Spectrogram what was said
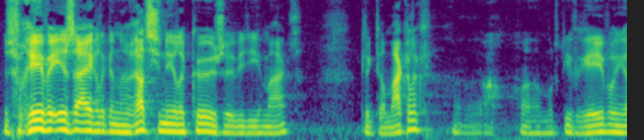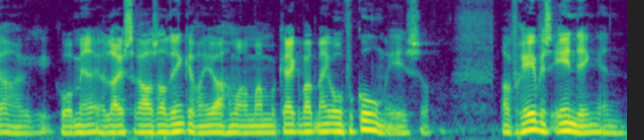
Dus vergeven is eigenlijk een rationele keuze wie die je maakt. Klinkt wel makkelijk. Ja, moet ik die vergeven? Ja, ik- hoor mijn luisteraars al denken van ja, maar, maar moet kijken wat mij overkomen is. Of, maar vergeven is één ding en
